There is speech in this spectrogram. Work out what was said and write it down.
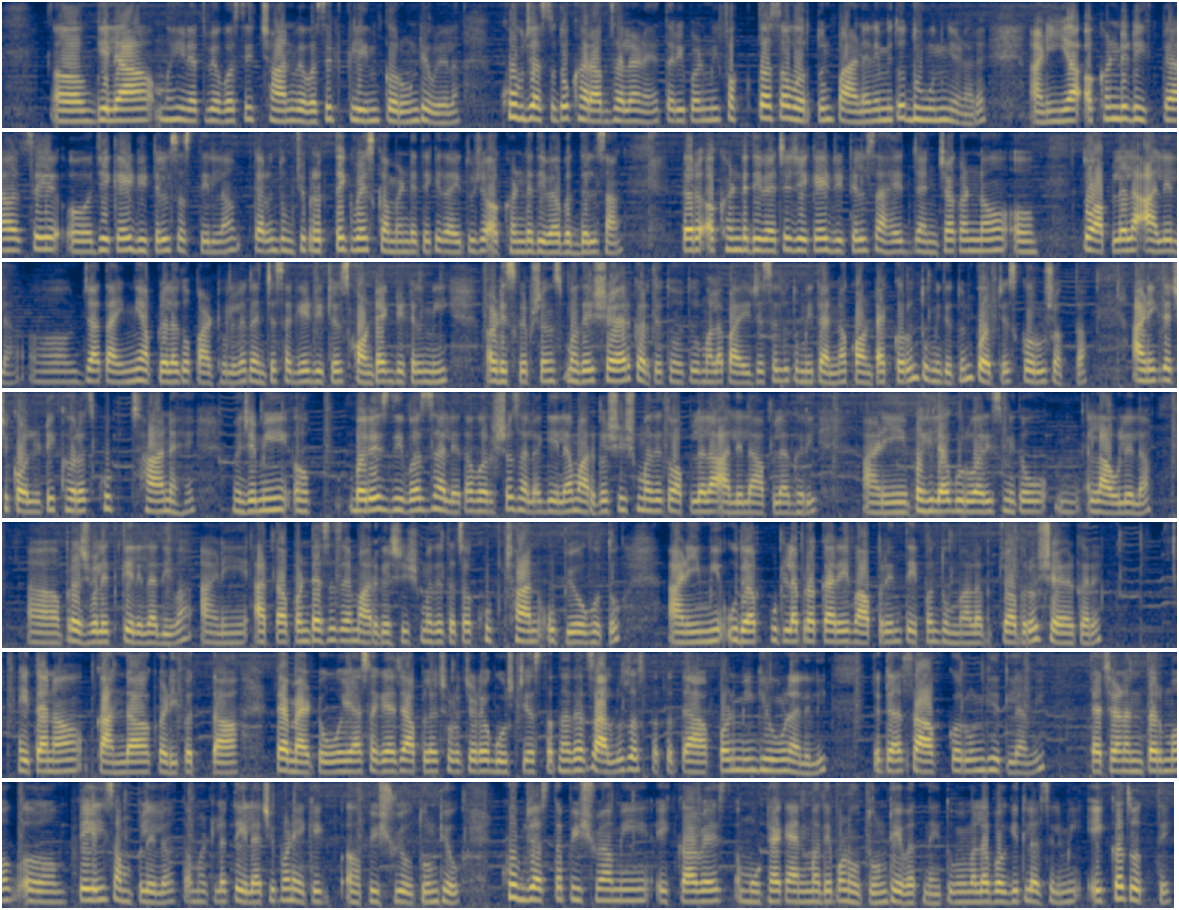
गेल्या महिन्यात व्यवस्थित छान व्यवस्थित क्लीन करून ठेवलेला. खूप जास्त तो खराब झाला नाही तरी पण मी फक्त असं वरतून पाण्याने मी तो धुवून घेणार आहे. आणि या अखंड दिव्याचे जे काही डिटेल्स असतील ना कारण तुमची प्रत्येक वेळेस कमेंट येते की ताई तुझ्या अखंड दिव्याबद्दल सांग. तर अखंड दिव्याचे जे काही डिटेल्स आहेत ज्यांच्याकडनं तो आपल्याला आलेला ज्या ताईंनी आपल्याला तो पाठवलेला त्यांचे सगळे डिटेल्स कॉन्टॅक्ट डिटेल मी डिस्क्रिप्शन्समध्ये शेअर करते. तो तुम्हाला पाहिजे असेल तर तुम्ही त्यांना कॉन्टॅक्ट करून तुम्ही तिथून परचेस करू शकता. आणि त्याची क्वालिटी खरंच खूप छान आहे. म्हणजे मी बरेच दिवस झाले आता वर्ष झालं गेल्या मार्गशीर्षमध्ये तो आपल्याला आलेला आपल्या घरी. आणि पहिल्या गुरुवारीच मी तो लावलेला. प्रज्वलित केलेला दिवा. आणि आता पण तसंच आहे मार्गशीर्षमध्ये त्याचा खूप छान उपयोग होतो. आणि मी उद्या कुठल्या प्रकारे वापरेन ते पण तुम्हाला तुमच्याबरोबर शेअर करेन. येताना कांदा कढीपत्ता टमॅटो या सगळ्या ज्या आपल्या छोट्या छोट्या गोष्टी असतात ना त्या चालूच असतात. तर त्या पण मी घेऊन आलेली. तर त्या साफ करून घेतल्या मी. त्याच्यानंतर मग तेल संपलेलं. तर म्हटलं तेलाची पण एक एक पिशवी ओतून ठेवू. खूप जास्त पिशव्या मी एका वेळेस मोठ्या कॅनमध्ये पण ओतून ठेवत नाही. तुम्ही मला बघितलं असेल मी एकच ओतते.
